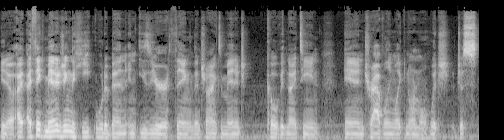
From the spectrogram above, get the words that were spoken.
you know, I, I think managing the heat would have been an easier thing than trying to manage COVID 19 and traveling like normal, which just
